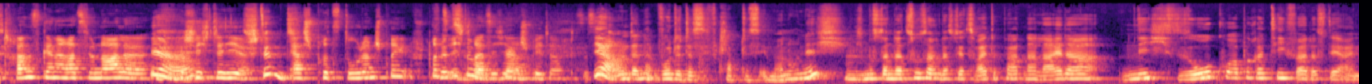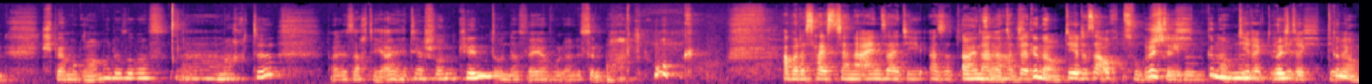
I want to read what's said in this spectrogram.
gespritzt. transgenerationale Ja, Geschichte hier. stimmt. Erst spritzt du, dann spritz, spritz ich Spritzt du, 30 Jahre ja. später. Ja, und dann wurde das, klappt das immer noch nicht. Mhm. Ich muss dann dazu sagen, dass der zweite Partner leider nicht so kooperativ war, dass der ein Spermogramm oder sowas äh, Ah. machte, weil er sagte, ja, er hätte ja schon ein Kind und das wäre ja wohl alles in Ordnung. Aber das heißt ja eine einseitige, also dann Einseitig, hat er genau. dir das auch Richtig, zugeschrieben. genau. Direkt, Richtig, indirekt, direkt. genau,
